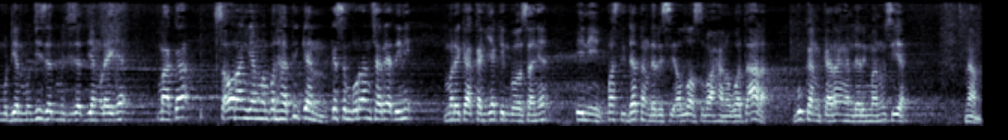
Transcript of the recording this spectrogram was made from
kemudian mukjizat-mukjizat yang lainnya, maka seorang yang memperhatikan kesempurnaan syariat ini mereka akan yakin bahwasanya ini pasti datang dari si Allah Subhanahu wa taala, bukan karangan dari manusia. Nah,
